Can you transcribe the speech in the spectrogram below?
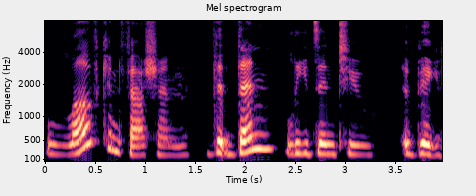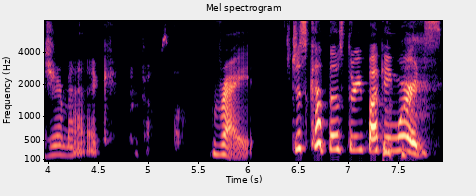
love confession that then leads into a big dramatic proposal. Right. Just cut those three fucking words.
